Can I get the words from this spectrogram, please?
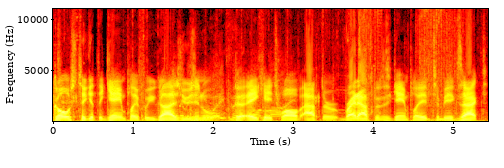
Ghost to get the gameplay for you guys using the AK-12 after, right after this gameplay to be exact,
